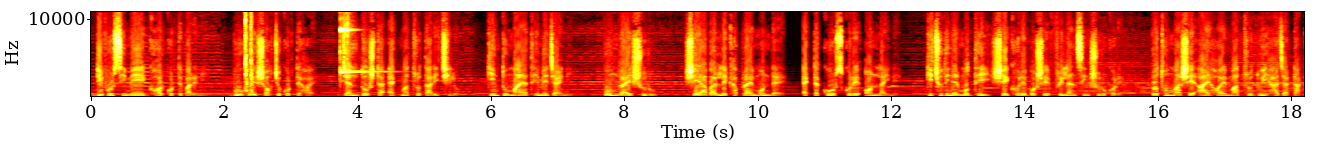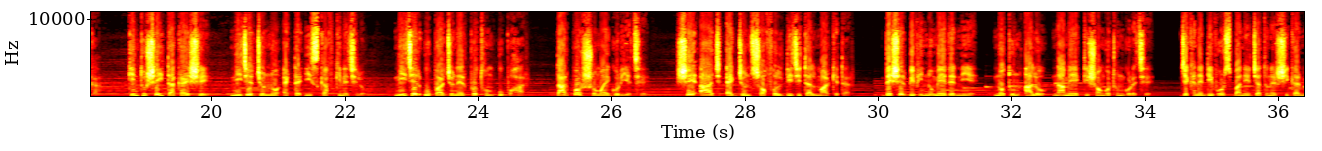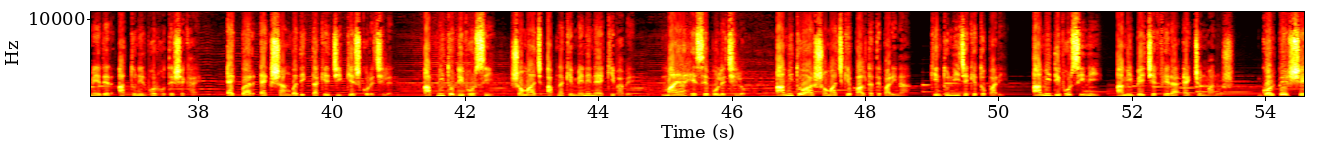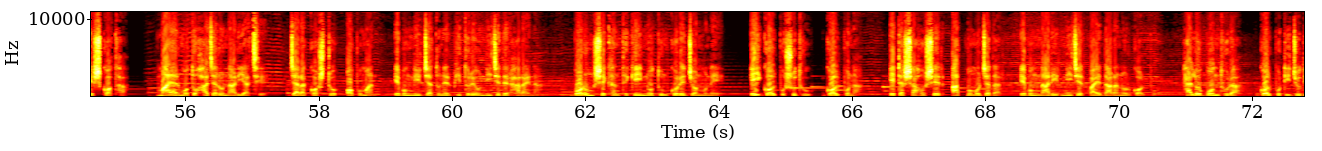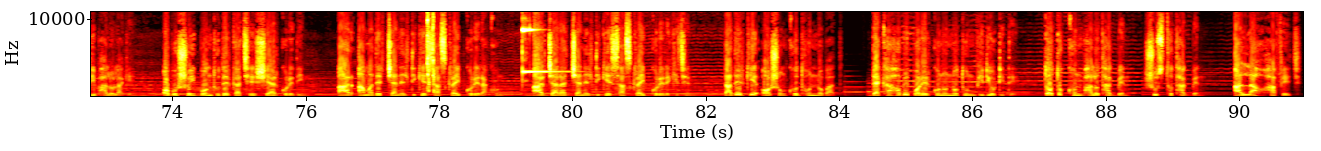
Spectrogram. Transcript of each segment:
ডিভোর্সি মেয়ে ঘর করতে পারেনি বু হয়ে সহ্য করতে হয়, যেন দোষটা একমাত্র তারই ছিল। কিন্তু মায়া থেমে যায়নি। পুনরায় শুরু। সে আবার লেখাপ্রায় মন দেয় একটা কোর্স করে অনলাইনে। কিছুদিনের মধ্যেই সে ঘরে বসে ফ্রিল্যান্সিং শুরু করে। প্রথম মাসে আয় হয় মাত্র দুই হাজার টাকা। কিন্তু সেই টাকায় সে নিজের জন্য একটা ইস্কাফ কিনেছিল। নিজের উপার্জনের প্রথম উপহার। তারপর সময় গড়িয়েছে। সে আজ একজন সফল ডিজিটাল মার্কেটার। দেশের বিভিন্ন মেয়েদের নিয়ে নতুন আলো নামে একটি সংগঠন গড়েছে, যেখানে ডিভোর্স বা নির্যাতনের শিকার মেয়েদের আত্মনির্ভর হতে শেখায়। একবার এক সাংবাদিক তাকে জিজ্ঞেস করেছিলেন, আপনি তো ডিভোর্সি, সমাজ আপনাকে মেনে নেয় কীভাবে? মায়া হেসে বলেছিল, আমি তো আর সমাজকে পাল্টাতে পারি না, কিন্তু নিজেকে তো পারি। আমি ডিভোর্সি নেই, আমি বেঁচে ফেরা একজন মানুষ। গল্পের শেষ কথা, মায়ার মতো হাজারো নারী আছে, যারা কষ্ট, অপমান এবং নির্যাতনের ভিতরেও নিজেদের হারায় না। বরং সেখান থেকেই নতুন করে জন্ম নেয়। এই গল্প শুধু গল্প না, এটা সাহসের আত্মমর্যাদার এবং নারীর নিজের পায়ে দাঁড়ানোর গল্প। হ্যালো বন্ধুরা, গল্পটি যদি ভালো লাগে, অবশ্যই বন্ধুদের কাছে শেয়ার করে দিন। আর আমাদের চ্যানেলটিকে সাবস্ক্রাইব করে রাখুন। আর যারা চ্যানেলটিকে সাবস্ক্রাইব করে রেখেছেন, তাদেরকে অসংখ্য ধন্যবাদ। দেখা হবে পরের কোনো নতুন ভিডিওটিতে। ততক্ষণ ভালো থাকবেন, সুস্থ থাকবেন। আল্লাহ হাফেজ।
